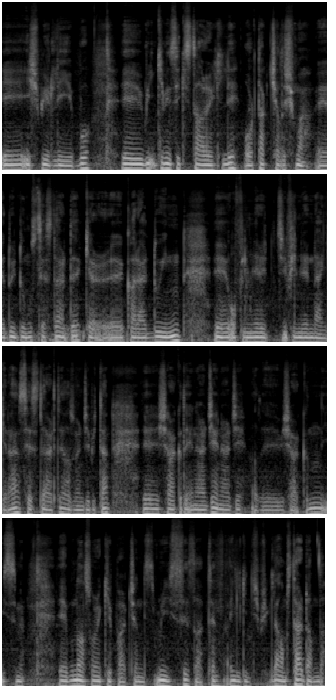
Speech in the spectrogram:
e, işbirliği bu. E, 2008 tarihli ortak çalışma e, duyduğumuz sesler de e, Karel Duin'in e, o filmleri filmlerinden gelen seslerdi. Az önce biten e, şarkıda Enerji Enerji adı bir şarkının ismi. E, bundan sonraki parçanın ismi ise zaten ilginç bir şekilde Amsterdam'da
